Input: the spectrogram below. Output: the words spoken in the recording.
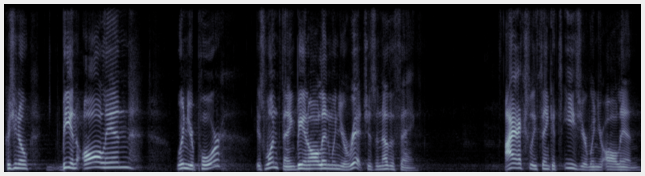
Because, you know, being all in when you're poor is one thing, being all in when you're rich is another thing. I actually think it's easier when you're all in,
